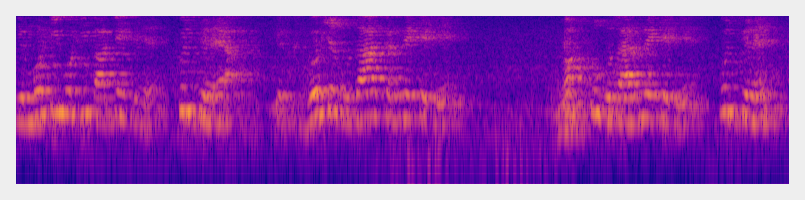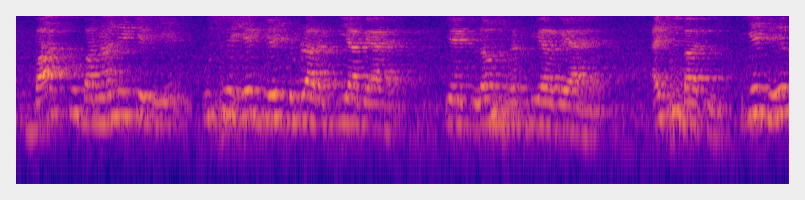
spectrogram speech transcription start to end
ये मोटी मोटी बातें जो है, कुछ जो है गोश गुजार करने के लिए गुजारने के लिए कुछ जो है, बात को बनाने के लिए उसमें एक जो है जुमला रख दिया गया है। या एक लफ्ज रख दिया गया है। ऐसी बात नहीं। ये जो है,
